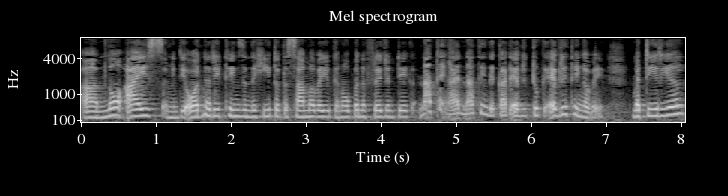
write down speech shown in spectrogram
Um, no ice. I mean, the ordinary things in the heat of the summer where you can open a fridge and take nothing. I had nothing. They cut every, took everything away. Material,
